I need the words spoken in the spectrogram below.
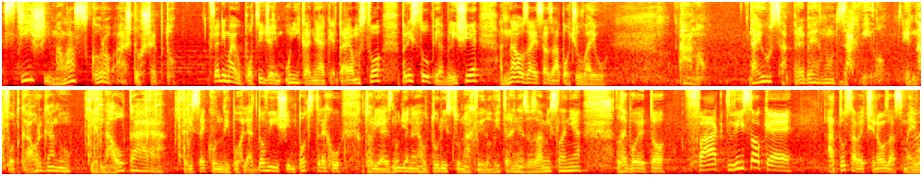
stíšim hlas skoro až do šeptu. Vtedy majú pocit, že im uniká nejaké tajomstvo, pristúpia bližšie a naozaj sa započúvajú. Áno, dajú sa prebehnúť za chvíľu. Jedna fotka organu, jedna oltára, 3 sekundy pohľad do výšin pod strechu, ktorý aj znudeného turistu na chvíľu vytrhne zo zamyslenia, lebo je to fakt vysoké a tu sa väčšinou zasmejú.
